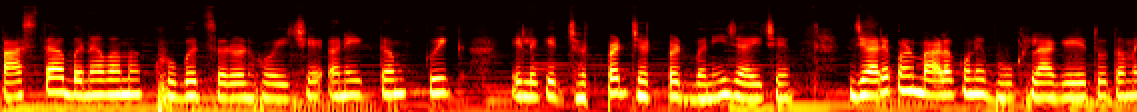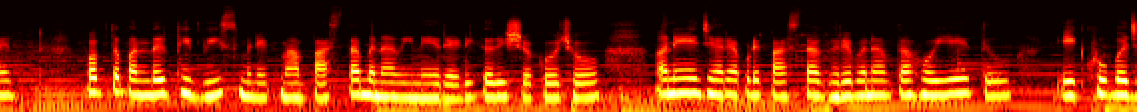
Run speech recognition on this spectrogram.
પાસ્તા બનાવવામાં ખૂબ જ સરળ હોય છે અને એકદમ ક્વિક એટલે કે ઝટપટ ઝટપટ બની જાય છે. જ્યારે પણ બાળકોને ભૂખ લાગે તો તમે ફક્ત પંદરથી વીસ મિનિટમાં પાસ્તા બનાવીને રેડી કરી શકો છો. અને જ્યારે આપણે પાસ્તા ઘરે બનાવતા હોઈએ તો એ ખૂબ જ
